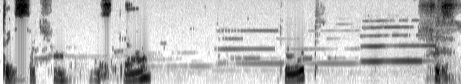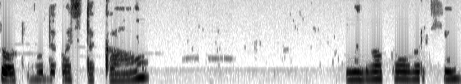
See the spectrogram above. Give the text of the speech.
Тисячу. Ось так. Тут 600 буде ось така. На два поверхи.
